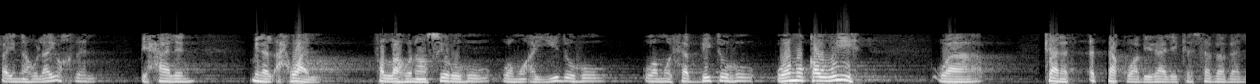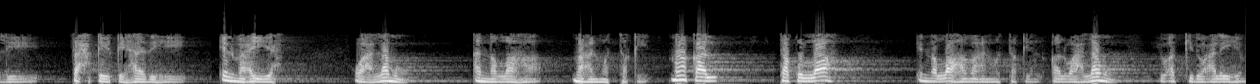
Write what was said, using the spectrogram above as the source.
فإنه لا يخذل بحال من الأحوال. فالله ناصره ومؤيده ومثبته ومقويه وكانت التقوى بذلك سببا لتحقيق هذه المعية. واعلموا أن الله مع المتقين. ما قال اتقوا الله إن الله مع المتقين؟ قال واعلموا يؤكد عليهم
